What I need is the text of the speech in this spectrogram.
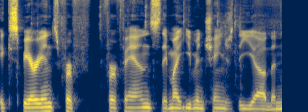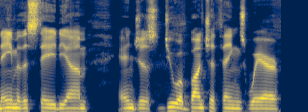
experience for for fans. They might even change the uh, the name of the stadium and just do a bunch of things where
